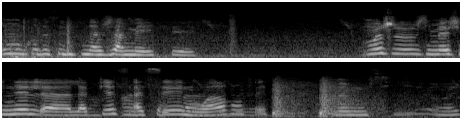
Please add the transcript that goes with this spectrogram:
Ombre de celui qui n'a jamais été. Moi, j'imaginais la, pièce assez noire, en fait, même si.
